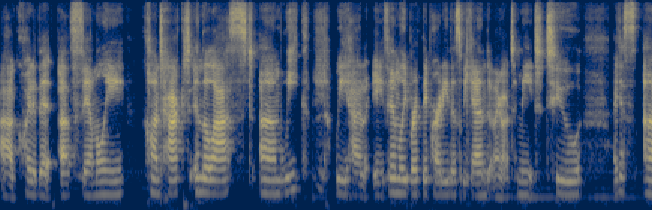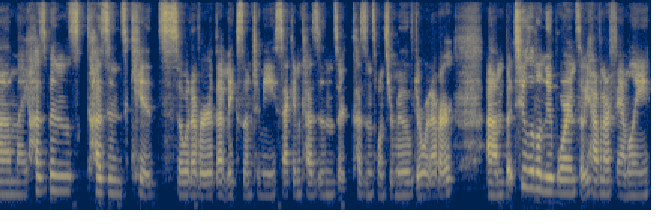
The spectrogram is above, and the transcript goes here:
uh, quite a bit of family contact in the last um, week. We had a family birthday party this weekend, and I got to meet two I guess um, my husband's cousin's kids, so whatever that makes them to me, second cousins or cousins once removed or whatever. Um, but two little newborns that we have in our family,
